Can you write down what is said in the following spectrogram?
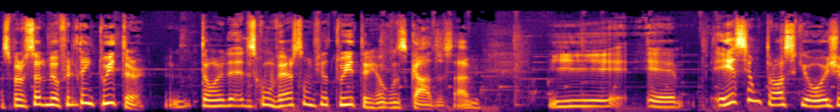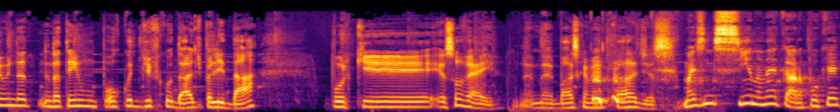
os professores do meu filho têm Twitter. Então eles conversam via Twitter em alguns casos, sabe? E é, esse é um troço que hoje eu ainda, ainda tenho um pouco de dificuldade para lidar, porque eu sou velho, né? basicamente por causa disso. Mas ensina, né, cara? Porque,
